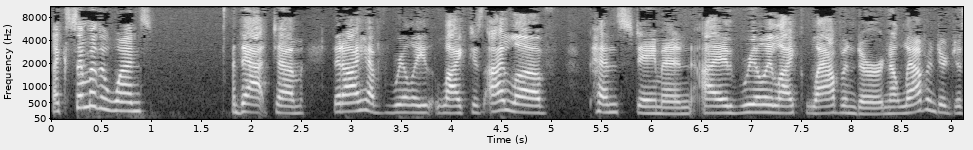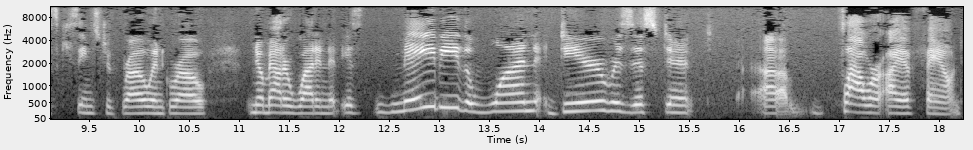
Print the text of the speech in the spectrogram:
Like some of the ones that um, that I have really liked is I love penstemon. I really like lavender. Now lavender just seems to grow and grow no matter what. And it is maybe the one deer resistant um, flower I have found.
